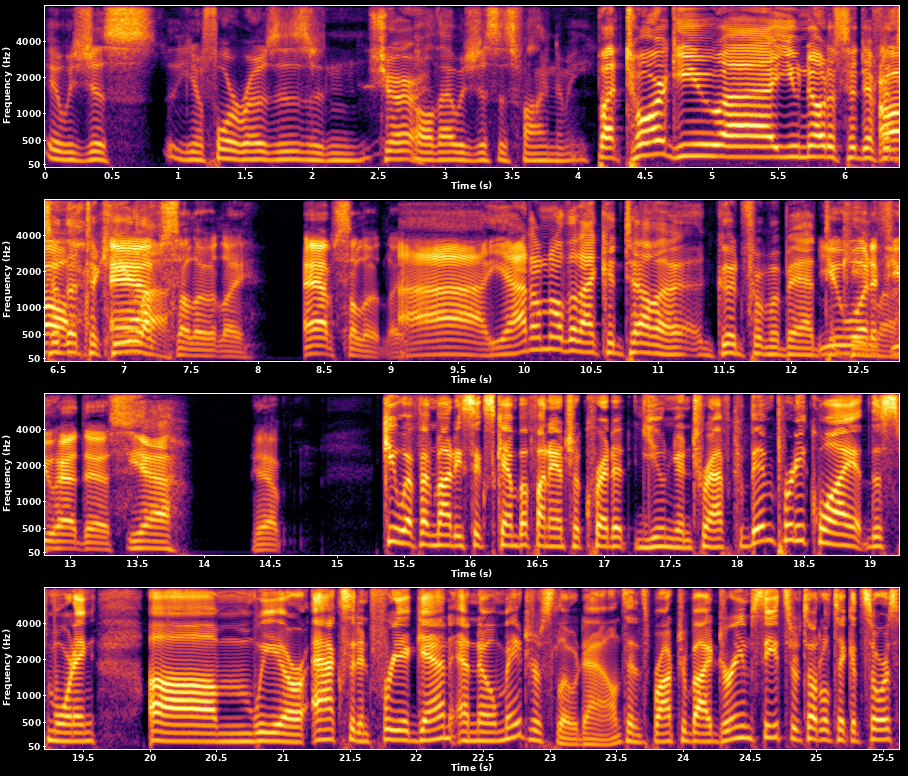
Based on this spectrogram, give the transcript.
It was just you know four roses and Sure. all that was just as fine to me. but Torg, you uh, you notice a difference Oh, in the tequila. Absolutely, absolutely. Ah, yeah. I don't know that I could tell a good from a bad. you tequila. would if you had this. Yeah. Yep. QFM 96 Kemba Financial Credit Union traffic been pretty quiet this morning. Um, we are accident free again and no major slowdowns. And it's brought to you by Dream Seats your Total Ticket Source.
